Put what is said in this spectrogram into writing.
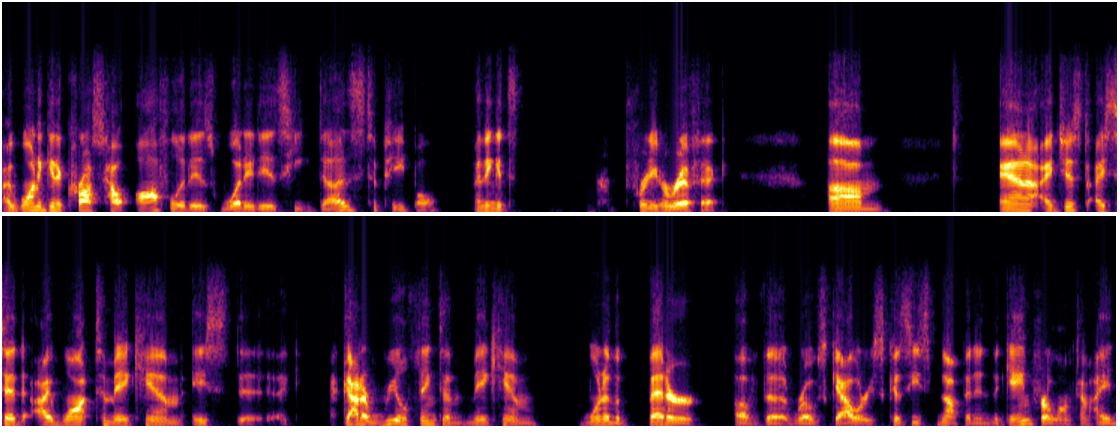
I want to get across how awful it is what it is he does to people. I think it's pretty horrific. Um, and I just I said I want to make him a. st- I got a real thing to make him one of the better of the rogues galleries because he's not been in the game for a long time. I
